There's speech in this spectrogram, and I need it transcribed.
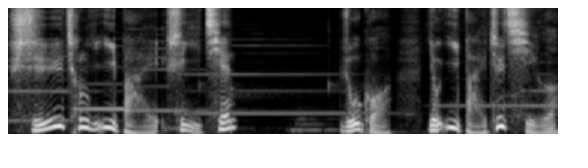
十乘以一百是一千，如果有一百只企鹅。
